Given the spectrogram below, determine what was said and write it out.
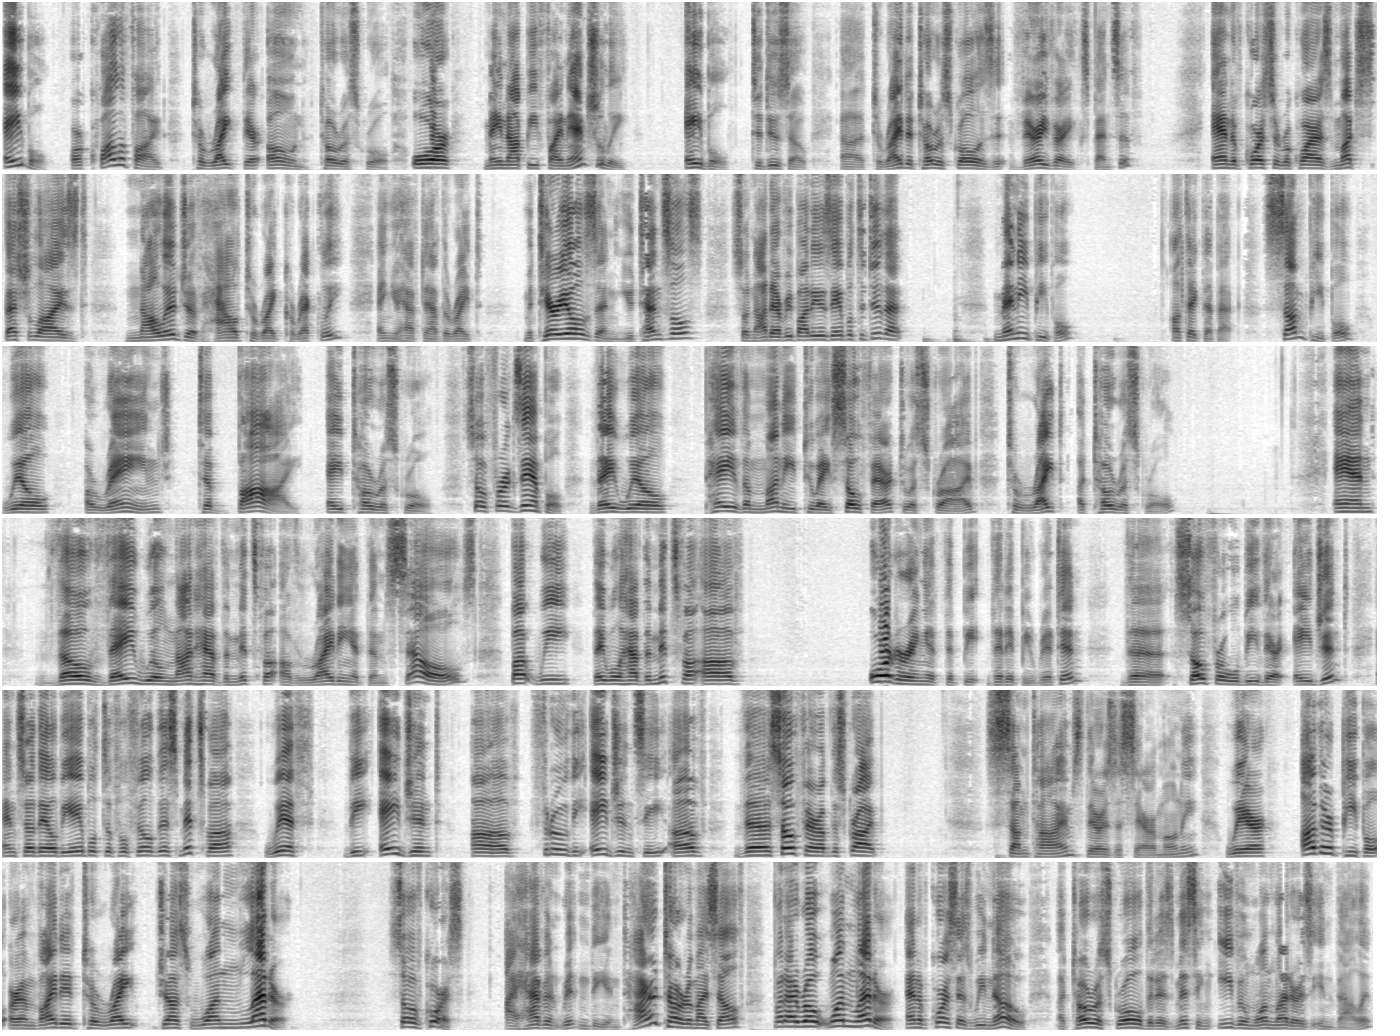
able or qualified to write their own Torah scroll, or may not be financially able to do so. Uh, to write a Torah scroll is very, very expensive. And of course, it requires much specialized knowledge of how to write correctly, and you have to have the right materials and utensils. So, not everybody is able to do that. Many people, I'll take that back, some people will arrange to buy a Torah scroll. So, for example, they will pay the money to a sofer, to a scribe, to write a Torah scroll. And though they will not have the mitzvah of writing it themselves, but we they will have the mitzvah of ordering it that, be, that it be written. The sofer will be their agent, and so they'll be able to fulfill this mitzvah with the agent of, through the agency of the sofer of the scribe. Sometimes there is a ceremony where other people are invited to write just one letter. So, of course, I haven't written the entire Torah myself, but I wrote one letter. And of course, as we know, a Torah scroll that is missing even one letter is invalid.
